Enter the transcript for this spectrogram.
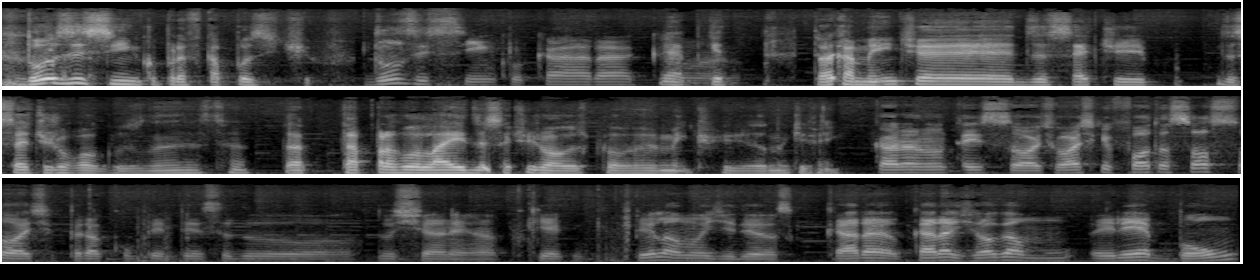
12-5 pra ficar positivo. 12 5, caraca. É, porque mano. teoricamente é 17, 17 jogos, né? Tá, tá, tá pra rolar aí 17 jogos, provavelmente, ano que vem. O cara não tem sorte. Eu acho que falta só sorte pra competência do, do Shanahan. Porque, pelo amor de Deus, o cara, o cara joga. Ele é bom.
